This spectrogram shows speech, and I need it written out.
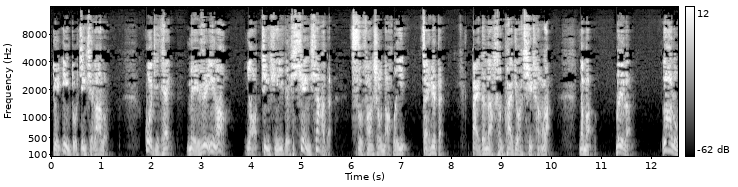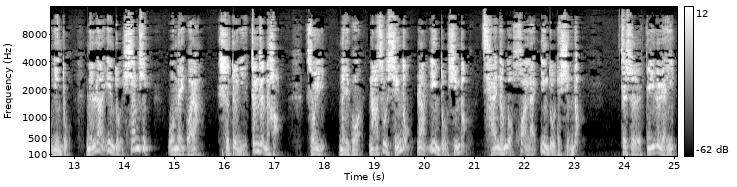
对印度进行拉拢。过几天，美日印澳要进行一个线下的四方首脑会议，在日本，拜登啊很快就要启程了。那么，为了拉拢印度，能让印度相信我美国呀是对你真正的好，所以美国拿出行动让印度心动，才能够换来印度的行动。这是第一个原因。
